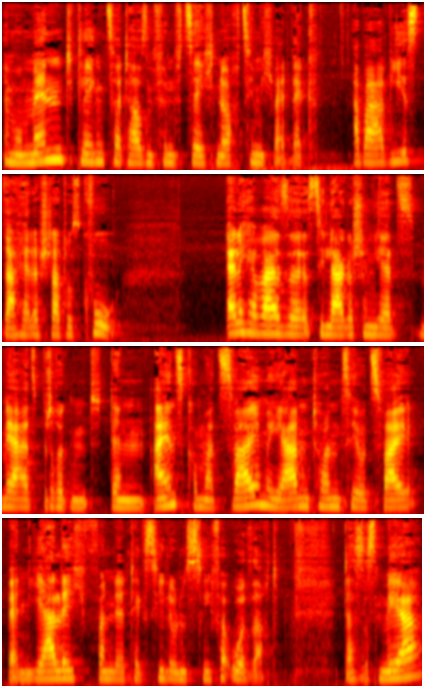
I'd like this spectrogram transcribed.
im Moment klingt 2050 noch ziemlich weit weg. Aber wie ist daher der Status quo? Ehrlicherweise ist die Lage schon jetzt mehr als bedrückend, denn 1,2 Milliarden Tonnen CO2 werden jährlich von der Textilindustrie verursacht. Das ist mehr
